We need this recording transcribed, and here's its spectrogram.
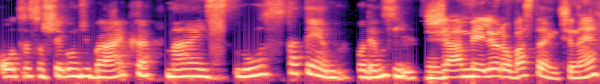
outras só chegam de barca, mas luz está tendo, podemos ir. Já melhorou bastante, né?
